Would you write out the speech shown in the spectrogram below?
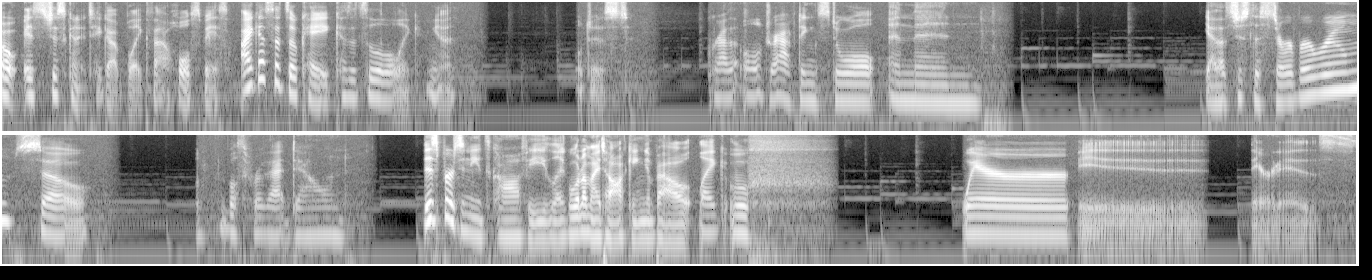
Oh, it's just gonna take up like that whole space. I guess that's okay because it's a little like yeah. We'll just grab that little drafting stool and then yeah, that's just the server room. So we'll, throw that down. This person needs coffee. Like, what am I talking about? Like, oof. Where is there it is.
